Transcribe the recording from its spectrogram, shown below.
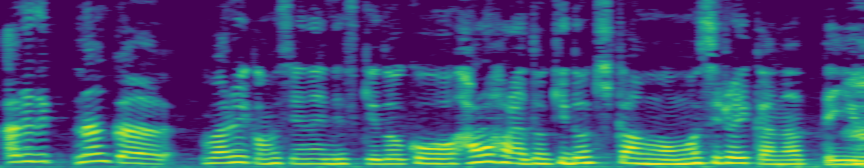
あれでなんか悪いかもしれないんですけどこうハラハラドキドキ感も面白いかなっていう。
